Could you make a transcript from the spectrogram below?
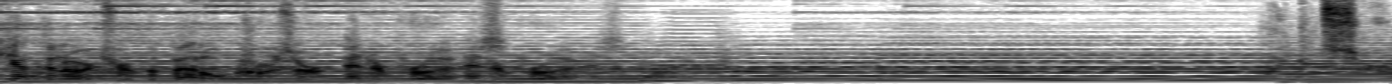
Captain Archer of the battle cruiser Enterprise. Enterprise. My concern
